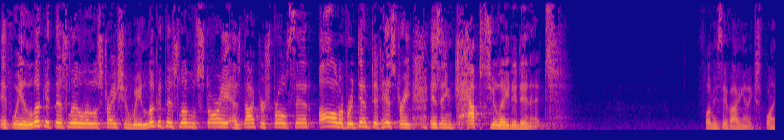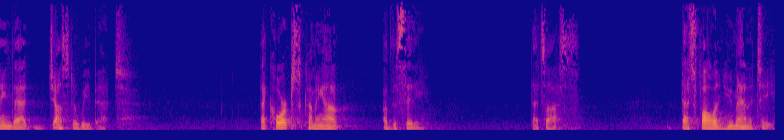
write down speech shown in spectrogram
if we look at this little illustration, we look at this little story, as Dr. Sproul said, all of redemptive history is encapsulated in it. So let me see if I can explain that just a wee bit. That corpse coming out of the city, that's us. That's fallen humanity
